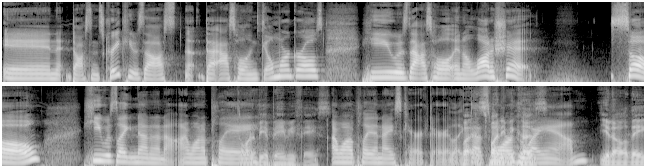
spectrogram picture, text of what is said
in Dawson's Creek. He was the, the asshole in Gilmore Girls. He was the asshole in a lot of shit. So he was like, no, no, no. I want to play. I want to be a baby face. I want to play a nice character. Like But that's more who I am. you know, they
